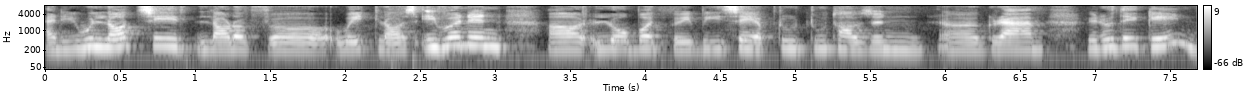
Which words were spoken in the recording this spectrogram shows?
And you will not see a lot of uh, weight loss. Even in low birth babies say up to 2000 gram you know they gain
